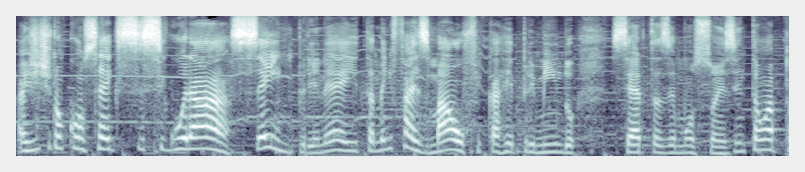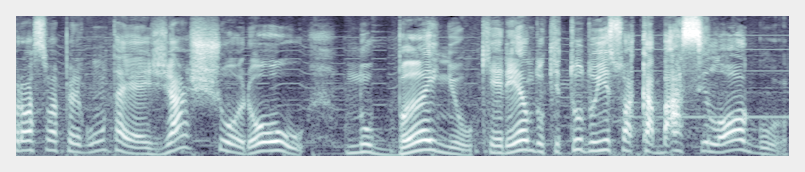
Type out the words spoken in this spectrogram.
A gente não consegue se segurar sempre, né? E também faz mal ficar reprimindo certas emoções. Então a próxima pergunta é: já chorou no banho querendo que tudo isso acabasse logo?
